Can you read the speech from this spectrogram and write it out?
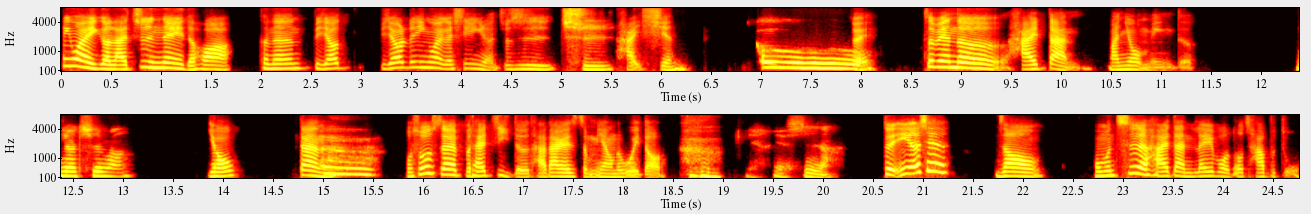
另外一个来志内的话，可能比较比较另外一个吸引人就是吃海鲜。哦，对，这边的海胆蛮有名的，你有吃吗？有，但我说实在不太记得它大概是怎么样的味道。也是啊，对，因为而且你知道，我们吃的海胆 label 都差不多，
